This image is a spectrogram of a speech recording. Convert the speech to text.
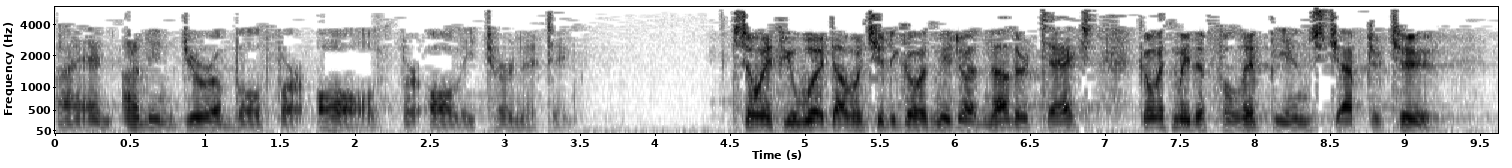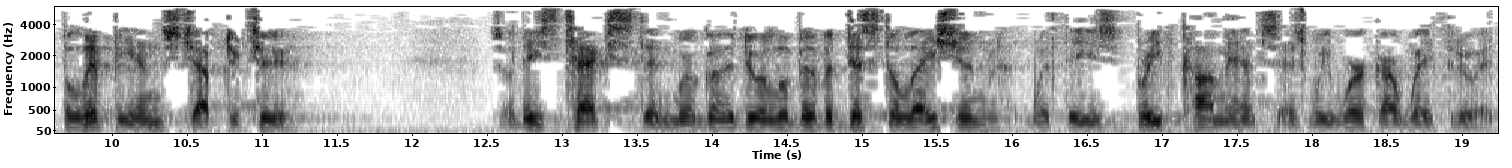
uh, and unendurable for all, for all eternity. So if you would, I want you to go with me to another text. Go with me to Philippians chapter 2. Philippians chapter 2. So these texts, and we're going to do a little bit of a distillation with these brief comments as we work our way through it.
